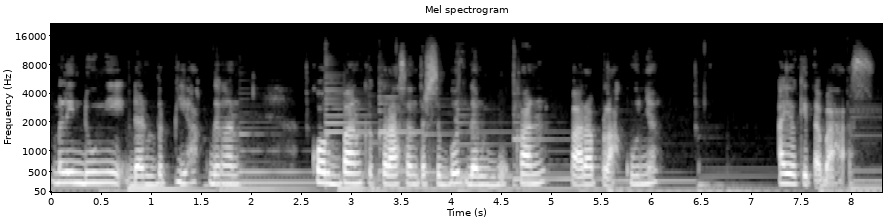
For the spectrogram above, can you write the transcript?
melindungi dan berpihak dengan korban kekerasan tersebut dan bukan para pelakunya? Ayo kita bahas.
